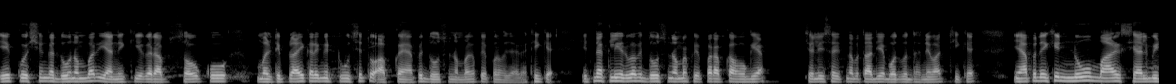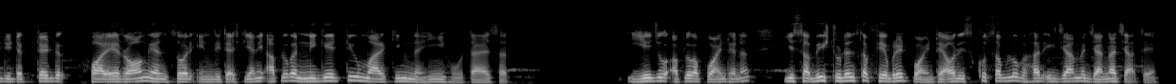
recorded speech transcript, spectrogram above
एक क्वेश्चन का दो नंबर यानी कि अगर आप सौ को मल्टीप्लाई करेंगे टू से तो आपका यहाँ पे दो सौ नंबर का पेपर हो जाएगा, ठीक है? इतना क्लियर हुआ कि दो सौ नंबर पेपर आपका हो गया। चलिए सर, इतना बता दिया बहुत बहुत धन्यवाद, ठीक है। यहाँ पर देखिए, no marks shall be detected for a wrong answer in the test यानी आप लोग का निगेटिव मार्किंग नहीं होता है, सर। ये जो आप लोग का पॉइंट है ना, ये सभी स्टूडेंट्स का फेवरेट पॉइंट है और इसको सब लोग हर एग्ज़ाम में जानना चाहते हैं।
